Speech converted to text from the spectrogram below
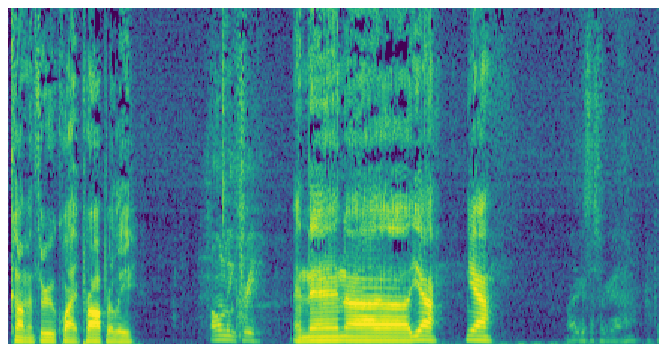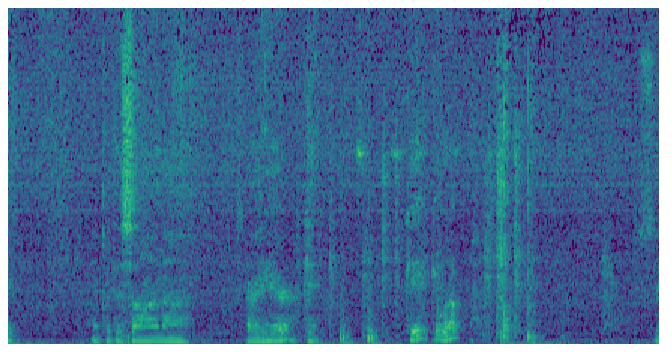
coming through quite properly. Only three. And then uh yeah, yeah. I guess that's where you're at, huh? Okay. And put this on uh, right here. Okay. Okay, get one up. See?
